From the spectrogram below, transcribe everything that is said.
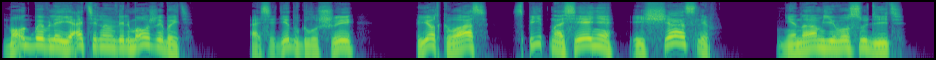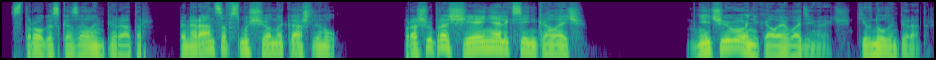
«Мог бы влиятельным вельможей быть, а сидит в глуши, пьет квас, спит на сене и счастлив. «Не нам его судить», — строго сказал император. Померанцев смущенно кашлянул. «Прошу прощения, Алексей Николаевич». «Ничего, Николай Владимирович», — кивнул император.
